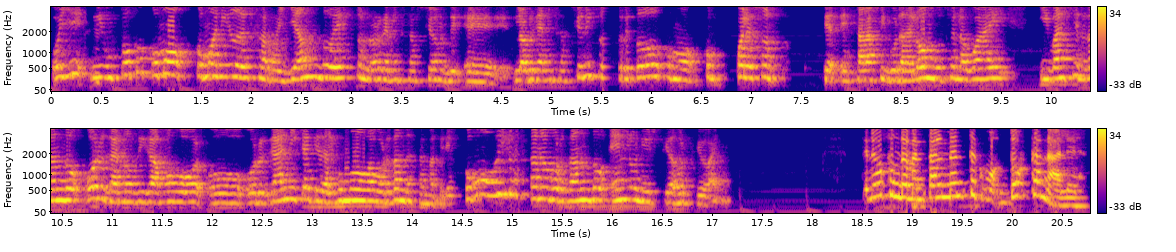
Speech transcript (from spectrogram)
Oye, y un poco cómo, cómo han ido desarrollando esto en la organización, eh, la organización y sobre todo cómo, cuáles son, está la figura del ombudsman en la UAI y van generando órganos, digamos, o, orgánica que de algún modo va abordando estas materias. ¿Cómo hoy lo están abordando en la Universidad de Orfeo Tenemos fundamentalmente como dos canales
